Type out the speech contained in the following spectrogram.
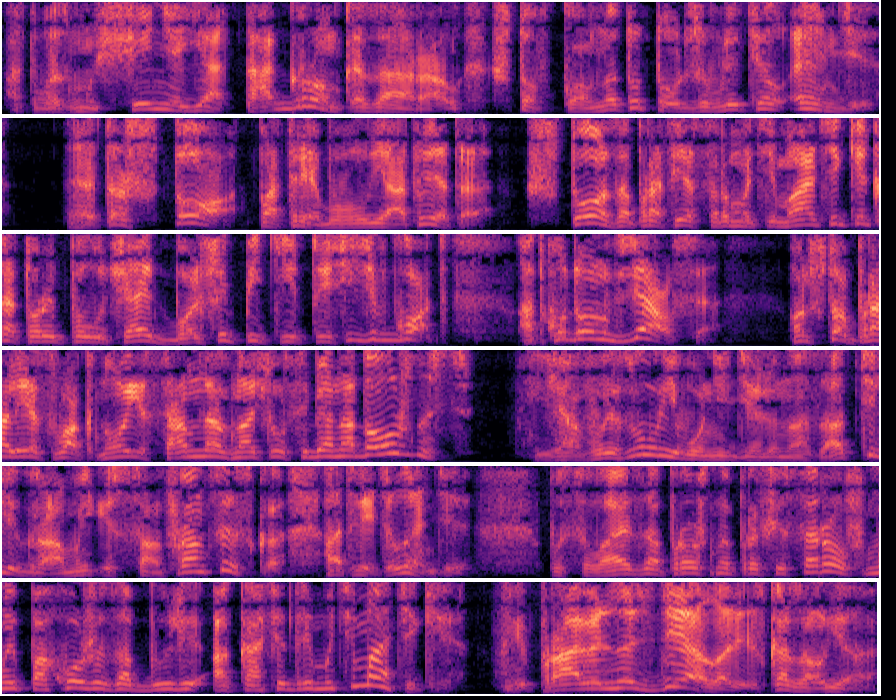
От возмущения я так громко заорал, что в комнату тут же влетел Энди. «Это что?» — потребовал я ответа. «Что за профессор математики, который получает больше пяти тысяч в год? Откуда он взялся? Он что, пролез в окно и сам назначил себя на должность?» «Я вызвал его неделю назад телеграммой из Сан-Франциско», — ответил Энди. «Посылая запрос на профессоров, мы, похоже, забыли о кафедре математики». «И правильно сделали», — сказал я.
